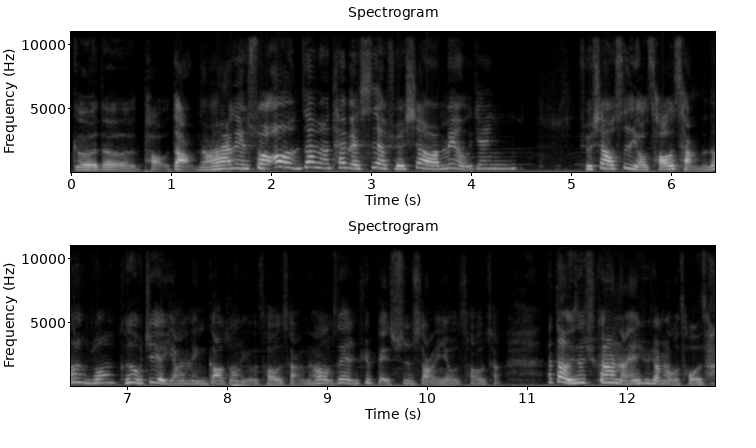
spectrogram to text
格的跑道。然后他跟你说：“哦，你知道吗？台北市的学校啊，没有一间学校是有操场的。”然后想说：“可是我记得阳明高中有操场，然后我之前去北市上也有操场。他到底是去看到哪间学校没有操场？”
